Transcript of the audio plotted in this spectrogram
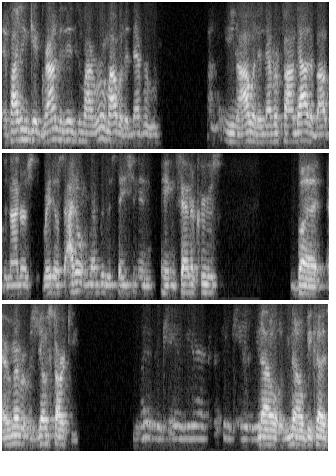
if I didn't get grounded into my room, I would have never, you know, I would have never found out about the Niners radio. I don't remember the station in, in Santa Cruz, but I remember it was Joe Starkey no, no, because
